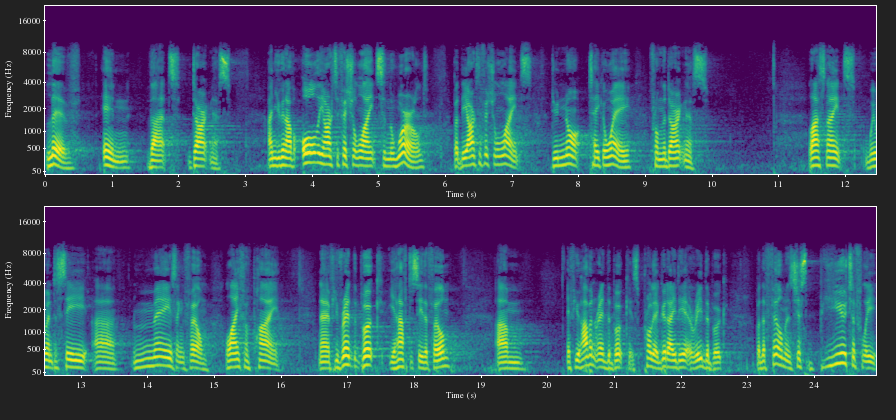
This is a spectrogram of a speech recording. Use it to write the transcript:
live in that darkness. And you can have all the artificial lights in the world, but the artificial lights do not take away from the darkness. Last night, we went to see an amazing film, Life of Pi. Now, if you've read the book, you have to see the film. Um, if you haven't read the book, it's probably a good idea to read the book. But the film is just beautifully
